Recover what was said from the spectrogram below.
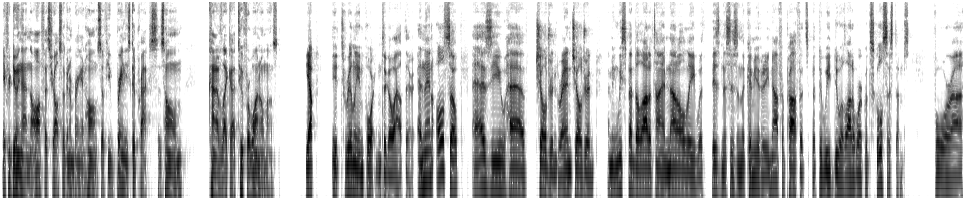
if you're doing that in the office, you're also going to bring it home. So if you bring these good practices home, kind of like a two for one almost. Yep. It's really important to go out there. And then also, as you have children, grandchildren, I mean, we spend a lot of time not only with businesses in the community, not for profits, but do we do a lot of work with school systems for, uh,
